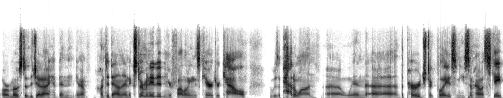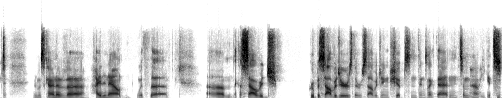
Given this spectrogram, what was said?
or most of the Jedi have been, you know, hunted down and exterminated, and you're following this character Cal, who was a Padawan uh, when uh, the Purge took place, and he somehow escaped and was kind of uh, hiding out with uh, um, like a salvage group of salvagers. They were salvaging ships and things like that, and somehow he gets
